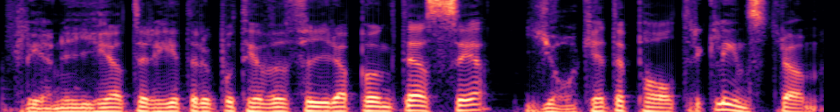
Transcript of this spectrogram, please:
Fler nyheter hittar du på TV4.se. Jag heter Patrik Lindström.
